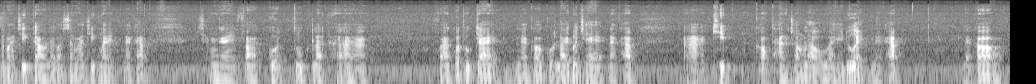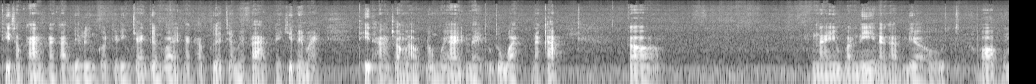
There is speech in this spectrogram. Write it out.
สมาชิกเก่าแล้วก็สมาชิกใหม่นะครับยังไงฝากกดถูกฝากกดถูกใจแล้วก็กดไลค์กดแชร์นะครับคลิปของทางช่องเราไว้ให้ด้วยนะครับ แล้วก็ที่สำคัญนะครับอย่าลืมกดกระดิ่งแจ้งเตือนไว้นะครับ เพื่อจะไม่พลาดในคลิปใหม่ๆ ที่ทางช่องเราลงไว้ให้ในทุกๆวันนะครับ ก็ ในวันนี้นะครับ เดี๋ยวพอผม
